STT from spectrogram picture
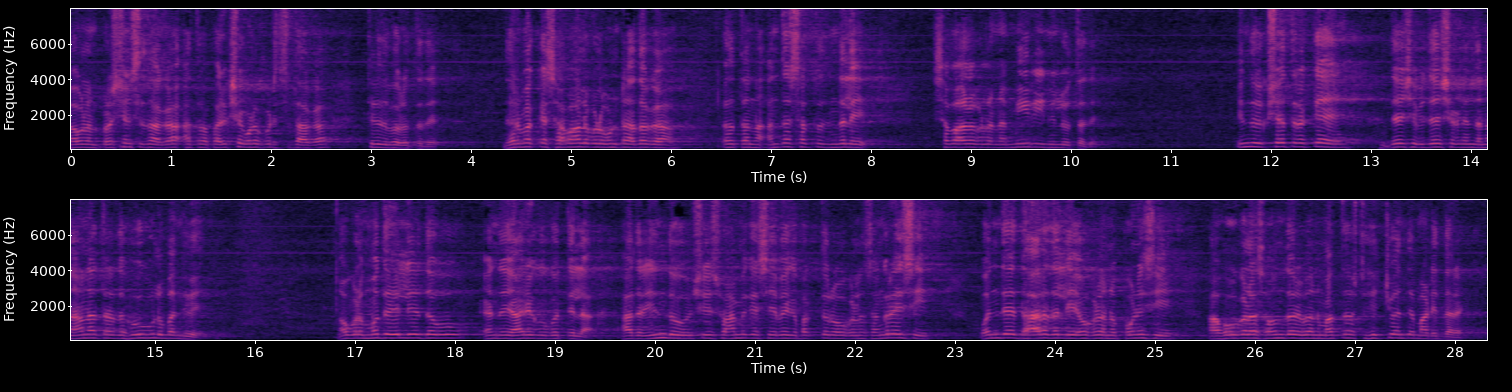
ಅವುಗಳನ್ನು ಪ್ರಶ್ನಿಸಿದಾಗ ಅಥವಾ ಪರೀಕ್ಷೆಗೊಳಪಡಿಸಿದಾಗ ತಿಳಿದು ಬರುತ್ತದೆ ಧರ್ಮಕ್ಕೆ ಸವಾಲುಗಳು ಉಂಟಾದಾಗ ಅದು ತನ್ನ ಅಂತಃಸತ್ವದಿಂದಲೇ ಸವಾಲುಗಳನ್ನು ಮೀರಿ ನಿಲ್ಲುತ್ತದೆ. ಇಂದು ಕ್ಷೇತ್ರಕ್ಕೆ ದೇಶ ವಿದೇಶಗಳಿಂದ ನಾನಾ ಥರದ ಹೂಗಳು ಬಂದಿವೆ. ಅವುಗಳ ಮೊದಲು ಎಲ್ಲಿದ್ದವು ಎಂದು ಯಾರಿಗೂ ಗೊತ್ತಿಲ್ಲ. ಆದರೆ ಇಂದು ಶ್ರೀ ಸ್ವಾಮಿಗೆ ಸೇವೆಗೆ ಭಕ್ತರು ಅವುಗಳನ್ನು ಸಂಗ್ರಹಿಸಿ, ಒಂದೇ ದಾರದಲ್ಲಿ ಅವುಗಳನ್ನು ಪೋಣಿಸಿ, ಆ ಹೂಗಳ ಸೌಂದರ್ಯವನ್ನು ಮತ್ತಷ್ಟು ಹೆಚ್ಚುವಂತೆ ಮಾಡಿದ್ದಾರೆ.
